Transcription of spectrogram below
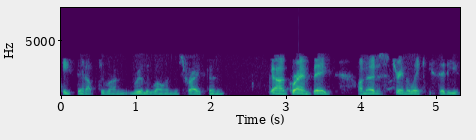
he's set up to run really well in this race. And uh, Grahame Begg, I noticed during the week he said he's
